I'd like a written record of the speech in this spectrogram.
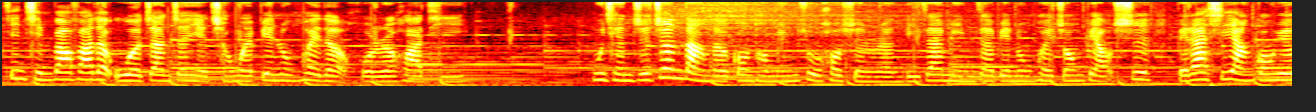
近期爆发的乌俄战争也成为辩论会的火热话题。目前执政党的共同民主候选人李在明在辩论会中表示，北大西洋公约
